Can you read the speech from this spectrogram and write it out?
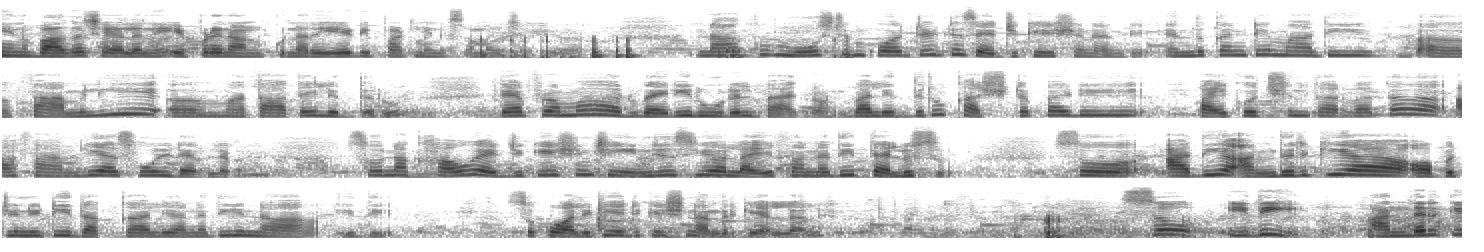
నేను బాగా చేయాలని ఎప్పుడైనా అనుకున్నారు? ఏ డిపార్ట్మెంట్కి సంబంధించి? నాకు మోస్ట్ ఇంపార్టెంట్ ఇస్ ఎడ్యుకేషన్ అండి. ఎందుకంటే మాది ఫ్యామిలీ మా తాతయ్యలు ఇద్దరు they from a very rural background వాళ్ళిద్దరూ కష్టపడి పైకి వచ్చిన తర్వాత ఆ family as whole develop so నాకు how education changes your life అన్నది తెలుసు. సో అది అందరికీ ఆ ఆపర్చునిటీ దక్కాలి అన్నది నా ఇది. సో క్వాలిటీ ఎడ్యుకేషన్ అందరికీ వెళ్ళాలి. సో ఇది అందరికీ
